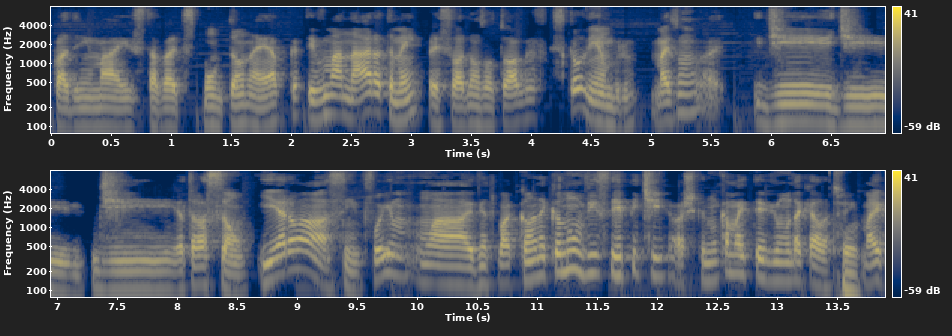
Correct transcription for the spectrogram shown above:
quadrinho mais, estava despontando na época. Teve uma Nara também, pra esse dar uns autógrafos. Isso que eu lembro. Mas um, de, de, de atração. E era assim, foi um evento bacana que eu não vi se repetir. Acho que nunca mais teve uma daquela. Sim. Mas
